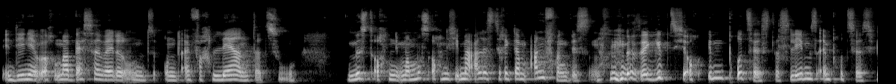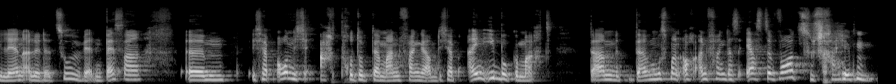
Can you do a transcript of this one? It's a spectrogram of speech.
in denen ihr aber auch immer besser werdet und und einfach lernt dazu. Müsst auch, man muss auch nicht immer alles direkt am Anfang wissen. Das ergibt sich auch im Prozess. Das Leben ist ein Prozess. Wir lernen alle dazu, wir werden besser. Ähm, ich habe auch nicht acht Produkte am Anfang gehabt. Ich habe ein E-Book gemacht da, da muss man auch anfangen, das erste Wort zu schreiben.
